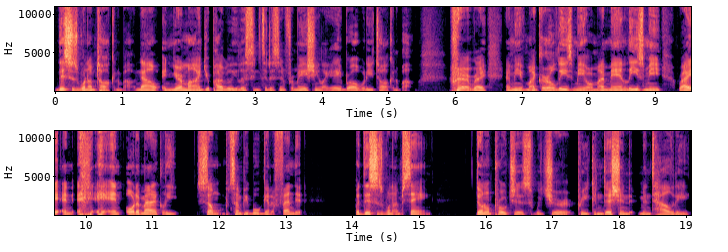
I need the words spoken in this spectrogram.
This is what I'm talking about. Now, in your mind, you're probably listening to this information, you're like, hey, bro, what are you talking about? right? I mean, if my girl leaves me or my man leaves me, right? And and automatically some some people will get offended. But this is what I'm saying. Don't approach this with your preconditioned mentality.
